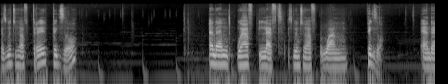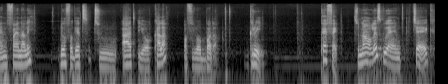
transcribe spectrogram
is going to have three pixel. And then we have left. Is going to have one pixel. And then finally don't forget to add your color of your border. Gray perfect. So now let's go and check.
